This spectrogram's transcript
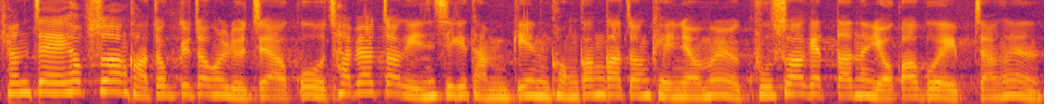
현재 협소한 가족 규정을 유지하고 차별적 인식이 담긴 건강가정 개념을 고수하겠다는 여가부의 입장은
